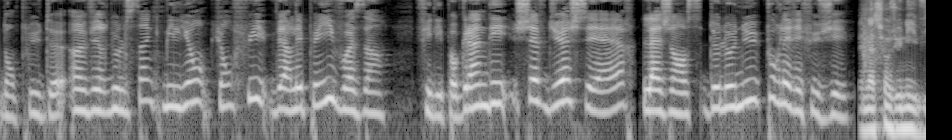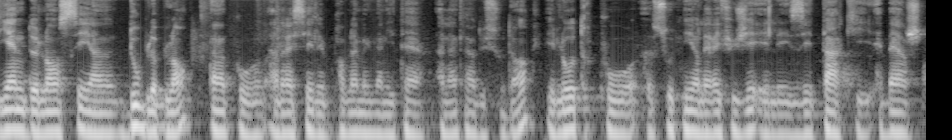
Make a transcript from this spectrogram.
dont plus de 1,5 million qui ont fui vers les pays voisins. Filippo Grandi, chef du HCR, l'agence de l'ONU pour les réfugiés. Les Nations Unies viennent de lancer un double plan, un pour adresser les problèmes humanitaires à l'intérieur du Soudan et l'autre pour euh, soutenir les réfugiés et les États qui hébergent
